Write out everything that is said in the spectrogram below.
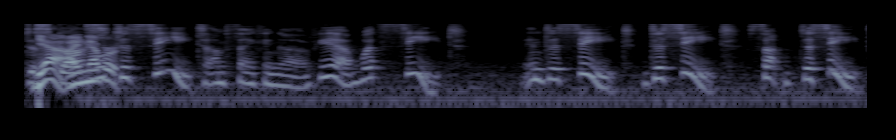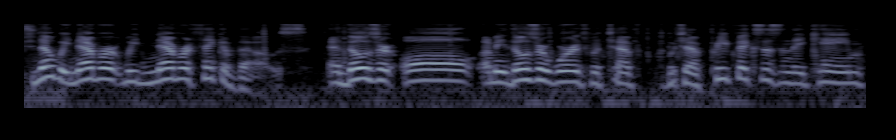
Disgust. Yeah, I never. Well, deceit. I'm thinking of yeah. What's seat? In deceit deceit some deceit. No we never we never think of those. And those are all i mean those are words which have which have prefixes and they came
